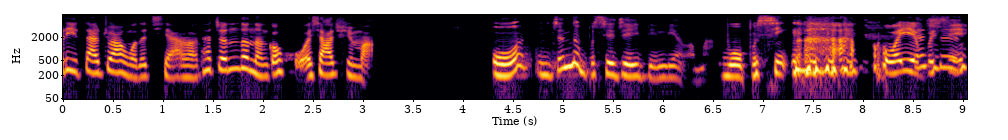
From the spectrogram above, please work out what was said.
里在赚我的钱了？它真的能够活下去吗？哦，你真的不信这一点点了吗？我不信，我也不信。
